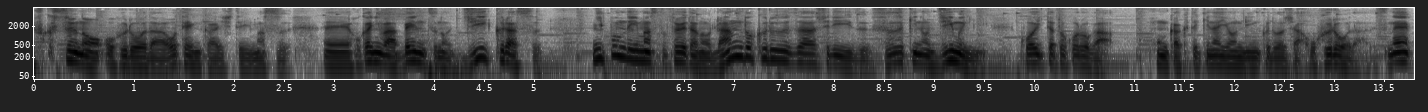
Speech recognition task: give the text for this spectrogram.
複数のオフローダーを展開しています、えー、他にはベンツの G クラス日本で言いますとトヨタのランドクルーザーシリーズスズキのジムニーこういったところが本格的な四輪駆動車オフローダーですね。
